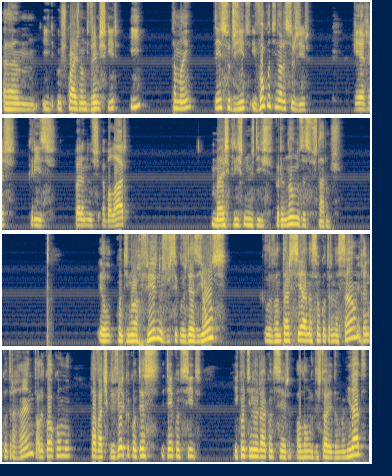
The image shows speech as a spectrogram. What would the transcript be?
um, e os quais não devemos seguir e também têm surgido e vão continuar a surgir guerras, crises para nos abalar, mas Cristo nos diz para não nos assustarmos. Ele continua a referir nos versículos 10 e 11 que levantar-se-á nação contra nação e reino contra reino, tal e qual como estava a descrever que acontece e tem acontecido e continuará a acontecer ao longo da história da humanidade.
